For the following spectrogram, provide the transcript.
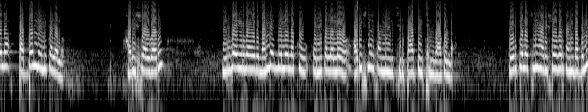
వేల పద్దెనిమిది ఎన్నికలలో హరీష్ రావు గారు ఇరవై ఇరవై ఐదు మంది ఎమ్మెల్యేలకు ఎన్నికలలో అడిషనల్ ఫండింగ్ ఇచ్చారు పార్టీ ఇచ్చింది కాకుండా. ఏడికేలు వచ్చినాయి హరీష్ రావు గారికి అన్ని డబ్బులు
